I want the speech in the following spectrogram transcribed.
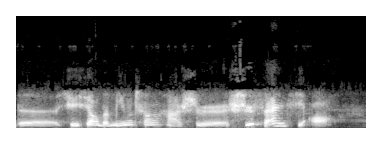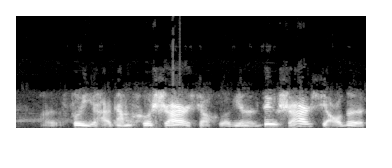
的学校的名称哈是十三小。呃所以哈，他们和十二小合并了。这个十二小的，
